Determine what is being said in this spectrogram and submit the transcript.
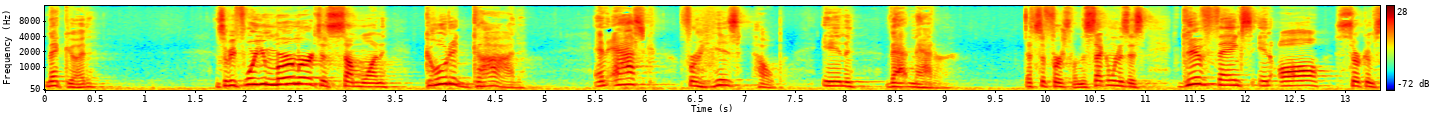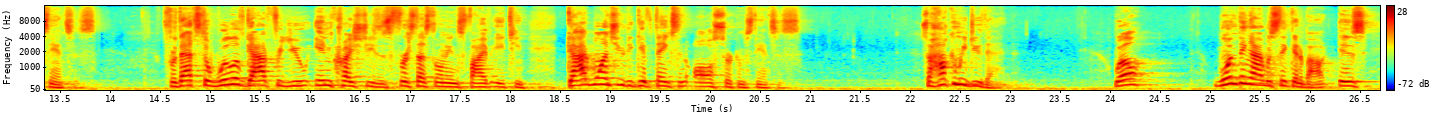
Isn't that good? And so before you murmur to someone, go to God and ask for his help in that matter. That's the first one. The second one is this give thanks in all circumstances. For that's the will of God for you in Christ Jesus. 1 Thessalonians 5:18. God wants you to give thanks in all circumstances. So how can we do that? Well, one thing I was thinking about is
